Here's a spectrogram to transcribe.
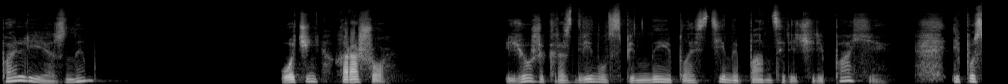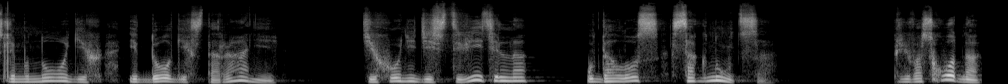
полезным». «Очень хорошо», Ежик раздвинул спинные пластины панциря черепахи, и после многих и долгих стараний Тихоне действительно удалось согнуться. «Превосходно!»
